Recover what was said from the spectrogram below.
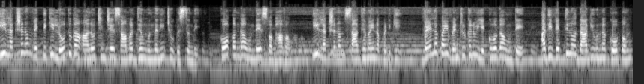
ఈ లక్షణం వ్యక్తికి లోతుగా ఆలోచించే సామర్థ్యం ఉందని చూపిస్తుంది. కోపంగా ఉండే స్వభావం. ఈ లక్షణం సాధ్యమైనప్పటికీ వేళ్ళపై వెంట్రుకలు ఎక్కువగా ఉంటే అది వ్యక్తిలో దాగి ఉన్న కోపం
